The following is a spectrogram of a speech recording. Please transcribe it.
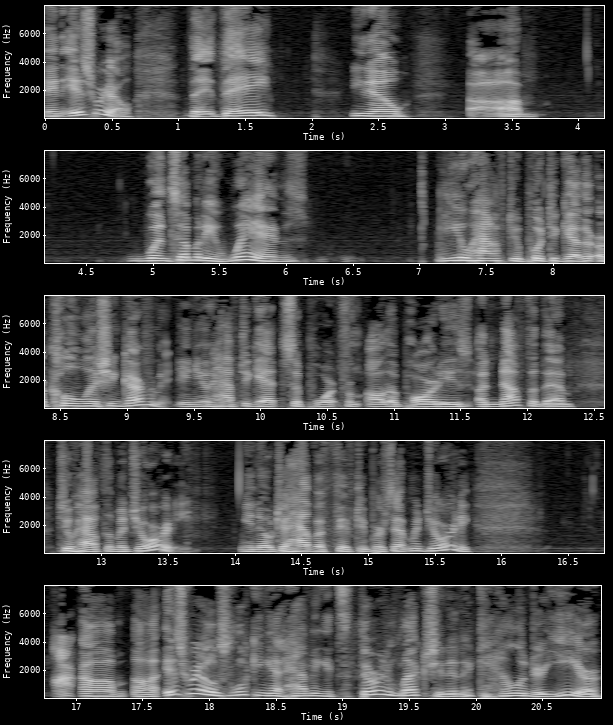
in Israel. They, they, you know, um, when somebody wins, you have to put together a coalition government, and you have to get support from other parties, enough of them to have the majority. You know, to have a fifty percent majority. Um, uh, Israel is looking at having its third election in a calendar year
